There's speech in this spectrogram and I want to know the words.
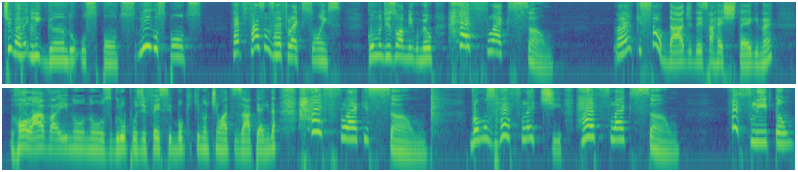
estiver ligando os pontos, liga os pontos, faça as reflexões. Como diz um amigo meu, reflexão. Né? Que saudade dessa hashtag, né? Rolava aí no, nos grupos de Facebook que não tinham WhatsApp ainda. Reflexão. Vamos refletir. Reflexão. Reflitam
